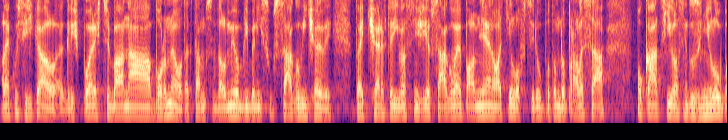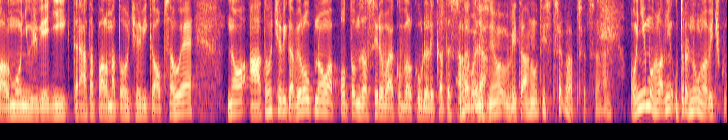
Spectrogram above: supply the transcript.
ale jak už si říkal, když pojedeš třeba na Borneo, tak tam velmi oblíbený jsou ságový červy. To je červ, který vlastně žije v ságové palmě, no a ti lovci jdou potom do pralesa, pokácí vlastně tu zhnilou palmu, oni už vědí, která ta palma toho červíka obsahuje. No a toho červíka vyloupnou a potom zasyrová jako velkou delikatesu. Ale oni z něho vytáhnou ty střeva přece, ne? Oni mu hlavně utrhnou hlavičku.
